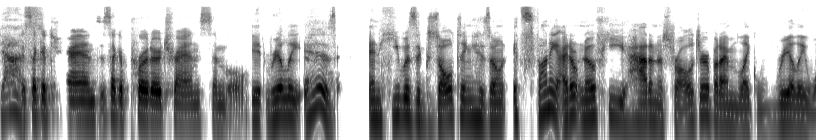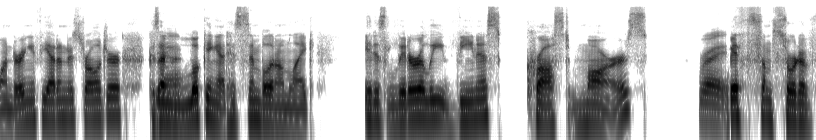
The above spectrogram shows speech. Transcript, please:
Yeah. It's like Yes. a trans it's like a proto-trans symbol. It really is, and he was exalting his own it's funny, I don't know if he had an astrologer, but I'm, like, really wondering if he had an astrologer, 'cause I'm looking at his symbol and I'm like, it is literally Venus crossed Mars Right. with some sort of,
